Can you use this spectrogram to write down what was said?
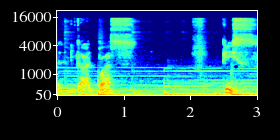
and God bless. Peace.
